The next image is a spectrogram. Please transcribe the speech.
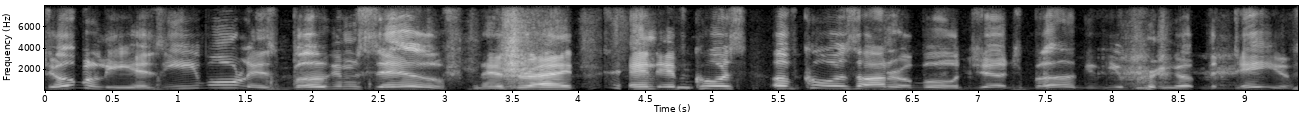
doubly as evil as Bug himself. That's right. And of course, of course, honorable Judge Bug, if you bring up the day of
